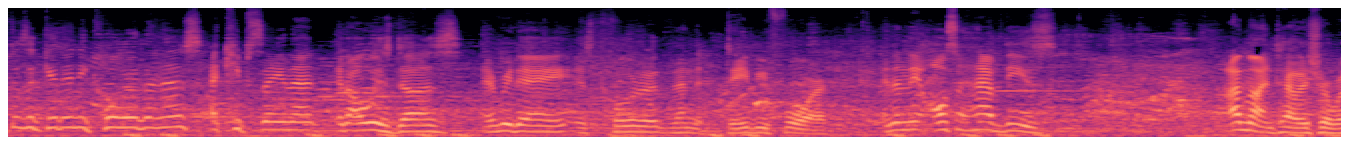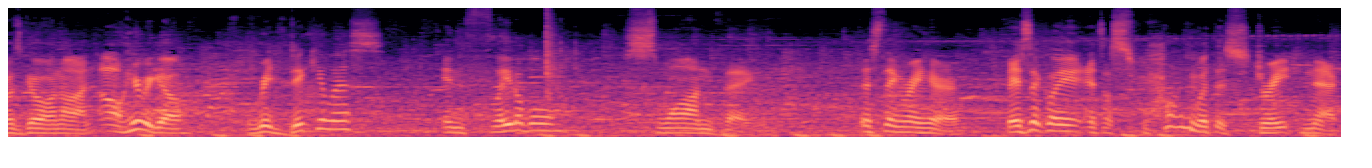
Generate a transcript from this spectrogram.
Does it get any cooler than this? I keep saying that. It always does. Every day is cooler than the day before. And then they also have these. I'm not entirely sure what's going on. Oh, here we go. Ridiculous inflatable swan thing. This thing right here. Basically, it's a swan with a straight neck.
